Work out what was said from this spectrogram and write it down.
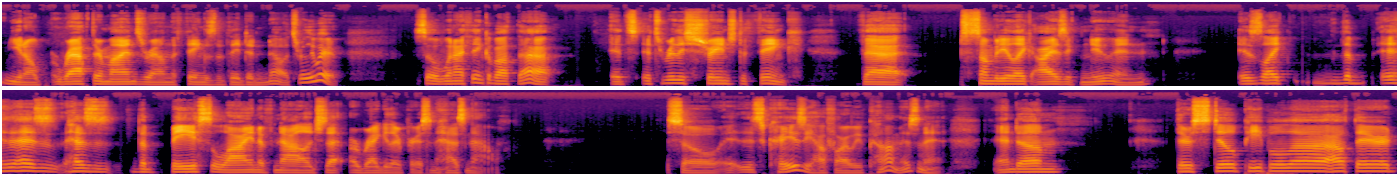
you know, wrap their minds around the things that they didn't know. It's really weird. So when I think about that, it's it's really strange to think that somebody like Isaac Newton is like the it has has the baseline of knowledge that a regular person has now. So it's crazy how far we've come, isn't it? And um there's still people uh, out there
